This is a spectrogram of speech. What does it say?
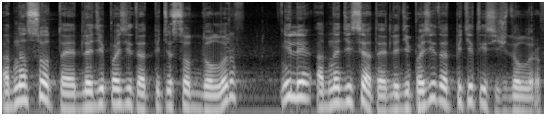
1 сотая для депозита от 500 долларов или 1 десятая для депозита от 5000 долларов.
